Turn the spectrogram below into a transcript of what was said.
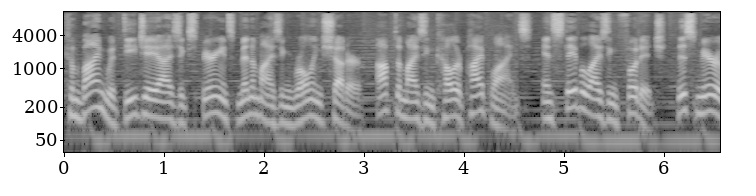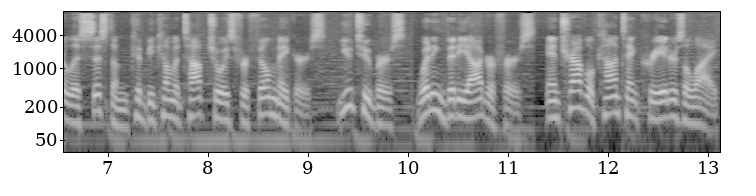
Combined with DJI's experience minimizing rolling shutter, optimizing color pipelines, and stabilizing footage, this mirrorless system could become a top choice for filmmakers, YouTubers, wedding videographers, and travel content creators alike.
